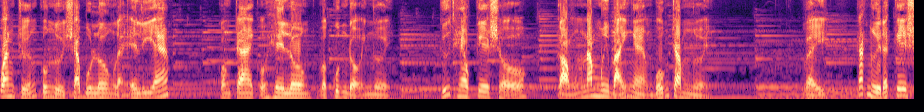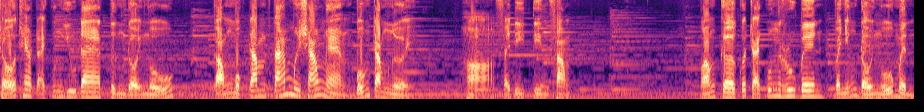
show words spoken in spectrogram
quan trưởng của người Sabulon là Eliab, con trai của Helon và quân đội người, cứ theo kê sổ cộng 57.400 người. Vậy, các người đã kê sổ theo trại quân Juda từng đội ngũ, cộng 186.400 người. Họ phải đi tiên phong. Ngọn cờ của trại quân Ruben và những đội ngũ mình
